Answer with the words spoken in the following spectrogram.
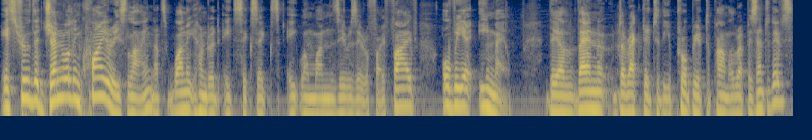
is through the General Inquiries line, that's 1 800 866 811 0055, or via email. They are then directed to the appropriate departmental representatives,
